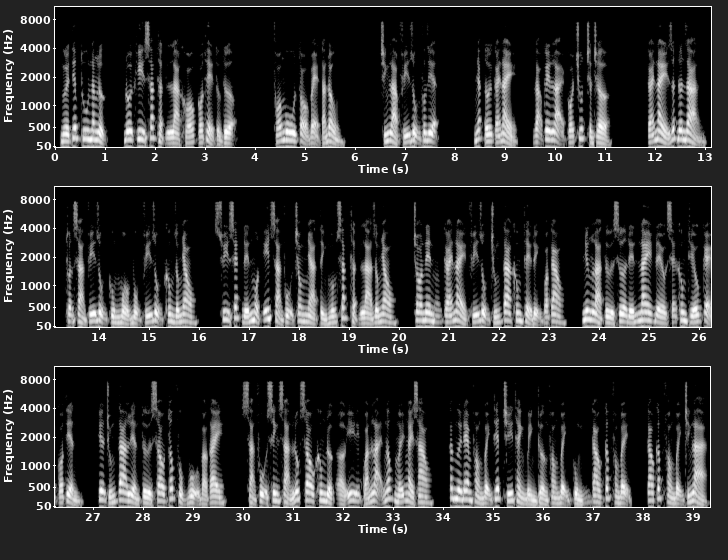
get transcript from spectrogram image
Người tiếp thu năng lực, đôi khi xác thật là khó có thể tưởng tượng. Phó Ngu tỏ vẻ tán đồng. Chính là phí dụng phương diện. Nhắc tới cái này, gạo kê lại có chút chần chờ. Cái này rất đơn giản, thuận sản phí dụng cùng mổ bụng phí dụng không giống nhau, suy xét đến một ít sản phụ trong nhà tình huống xác thật là giống nhau, cho nên cái này phí dụng chúng ta không thể định quá cao, nhưng là từ xưa đến nay đều sẽ không thiếu kẻ có tiền, kia chúng ta liền từ sau tốc phục vụ vào tay, sản phụ sinh sản lúc sau không được ở y quán lại ngốc mấy ngày sau, các ngươi đem phòng bệnh thiết trí thành bình thường phòng bệnh cùng cao cấp phòng bệnh, cao cấp phòng bệnh chính là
